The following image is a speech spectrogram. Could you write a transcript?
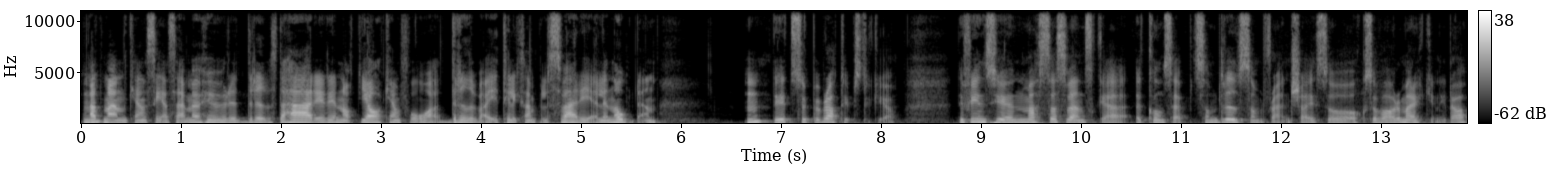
Mm. Att man kan se så här, men hur drivs det här? Är det något jag kan få driva i till exempel Sverige eller Norden? Mm, det är ett superbra tips tycker jag. Det finns ju en massa svenska koncept som drivs som franchise och också varumärken idag.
